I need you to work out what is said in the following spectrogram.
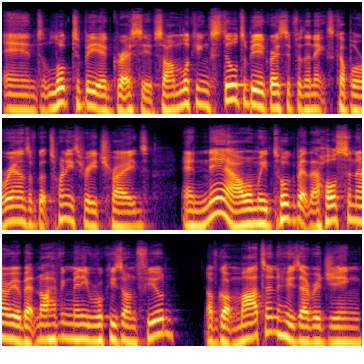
and look to be aggressive. So I'm looking still to be aggressive for the next couple of rounds. I've got 23 trades. And now, when we talk about that whole scenario about not having many rookies on field, I've got Martin, who's averaging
